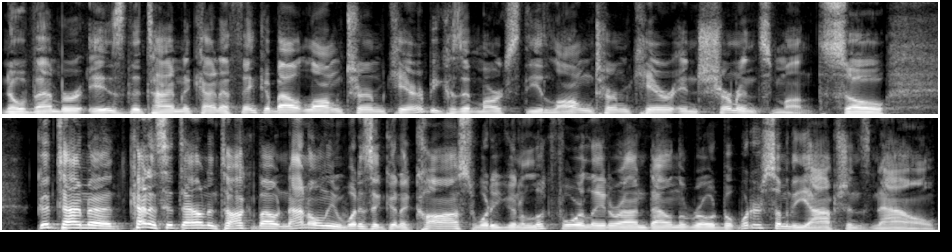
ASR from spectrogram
November is the time to kind of think about long term care because it marks the long term care insurance month. So, good time to kind of sit down and talk about not only what is it going to cost, what are you going to look for later on down the road, but what are some of the options now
